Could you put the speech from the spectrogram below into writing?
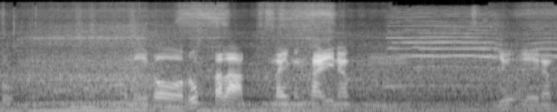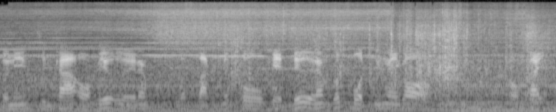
โอ้อันนี้ก็ รุกตลาดในเมืองไทยนะครับเยอะเลยนะตัวนี้สินค้าออกเยอะเลยนะรถตักเมคโครเกตเดอร์นะรถบดยังไงก็ออกได้ท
